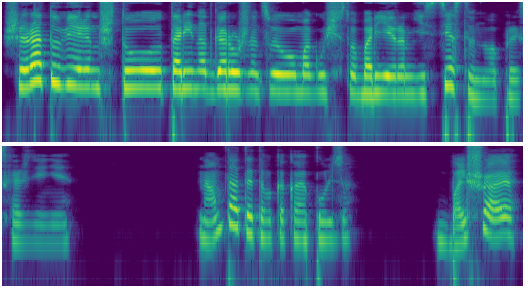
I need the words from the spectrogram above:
Шират уверен, что Тарин отгорожен от своего могущества барьером естественного происхождения. Нам-то от этого какая польза? Большая.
